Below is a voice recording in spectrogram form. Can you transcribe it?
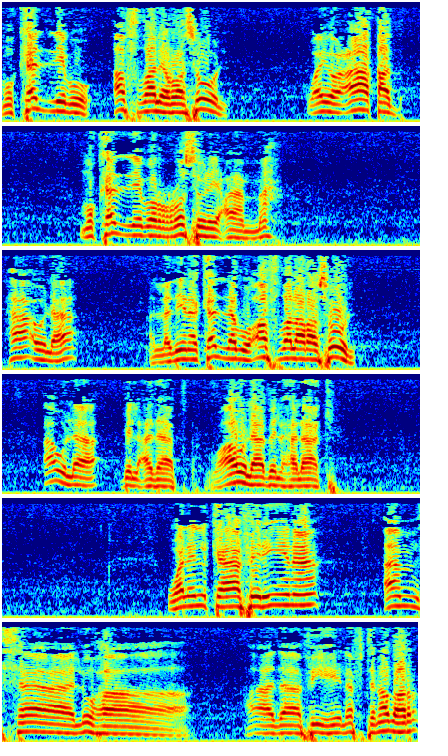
مكذب أفضل الرسول ويعاقب مكذب الرسل عامة؟ هؤلاء الذين كذبوا أفضل رسول أولى بالعذاب وأولى بالهلاك. وللكافرين أمثالها. هذا فيه لفت نظر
